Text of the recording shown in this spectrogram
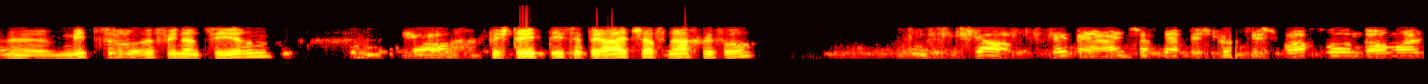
äh, mitzufinanzieren. ja. Besteht diese Bereitschaft nach wie vor? Ja, die Bereitschaft, der Beschluss ist gemacht worden damals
